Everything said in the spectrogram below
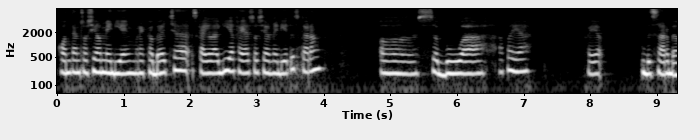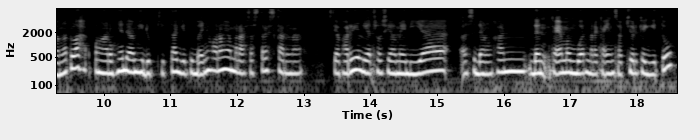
konten sosial media yang mereka baca. Sekali lagi ya kayak sosial media itu sekarang uh, sebuah apa ya kayak besar banget lah pengaruhnya dalam hidup kita gitu. Banyak orang yang merasa stres karena setiap hari lihat sosial media uh, sedangkan dan kayak membuat mereka insecure kayak gitu.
